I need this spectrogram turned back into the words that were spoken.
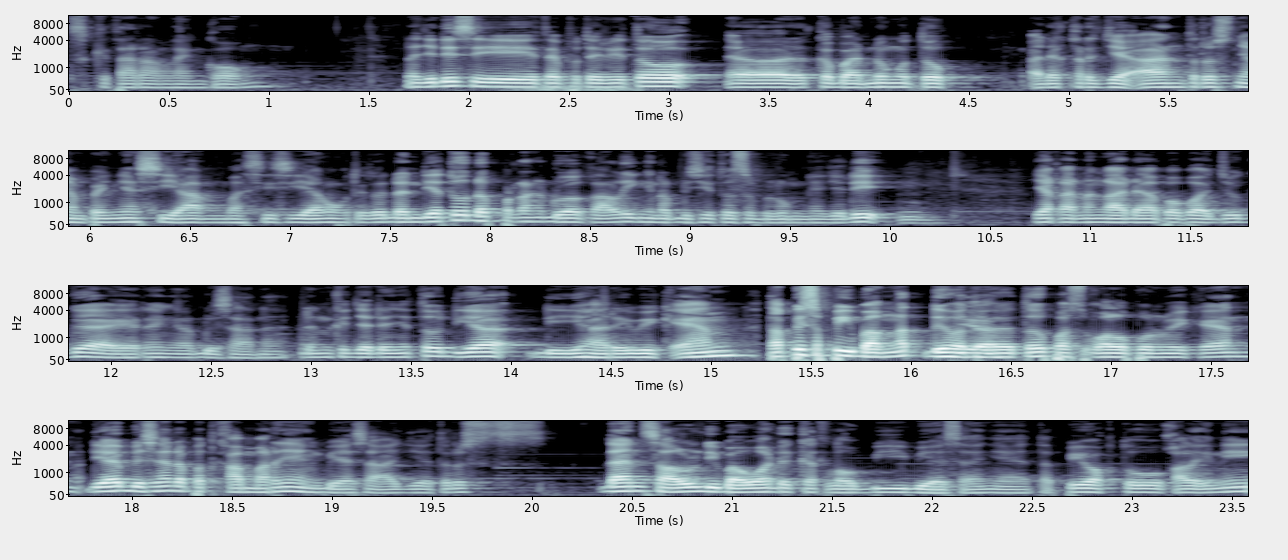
sekitaran Lengkong. Nah jadi si Teh Putri itu eh, ke Bandung untuk ada kerjaan, terus nyampainya siang, masih siang waktu itu. Dan dia tuh udah pernah dua kali nginap di situ sebelumnya. Jadi ya karena nggak ada apa-apa juga akhirnya nginap di sana. Dan kejadiannya tuh dia di hari weekend, tapi sepi banget di hotel itu pas walaupun weekend. Dia biasanya dapat kamarnya yang biasa aja, terus dan selalu di bawah dekat lobby biasanya. Tapi waktu kali ini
